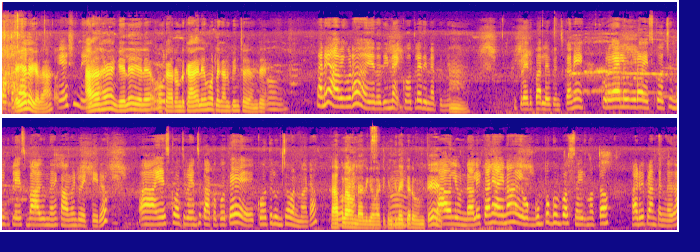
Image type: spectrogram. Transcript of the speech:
ఒక వేయలే కదా? ఆహే గెలే గెలే. ఒక రెండు కాయలేమో అట్లా కనిపించాయి అంతే. కానీ అవి కూడా ఏదో తిన్నాయి కోతులే తిన్నట్టుంది. ఇప్పుడైతే పర్లేదు ఫ్రెండ్స్. కానీ కూరగాయలు కూడా వేసుకోవచ్చు మీకు ప్లేస్ బాగుందని కామెంట్ పెట్టారు. ఆ, వేసుకోవచ్చు ఫ్రెండ్స్. కాకపోతే కోతులు ఉంచవు అనమాట కాపలా ఉండాలి వాటికి. ఇంటి దగ్గర ఉంటే కావాలి ఉండాలి. కానీ అయినా గుంపు గుంపు వస్తాయి. ఇది మొత్తం అడవి ప్రాంతం కదా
